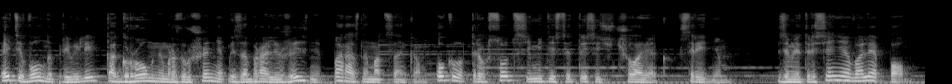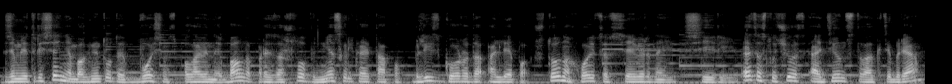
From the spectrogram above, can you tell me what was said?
Эти волны привели к огромным разрушениям и забрали жизни, по разным оценкам, около 370 тысяч человек в среднем. Землетрясение в Алеппо. Землетрясение магнитудой 8,5 балла произошло в несколько этапов близ города Алеппо, что находится в северной Сирии. Это случилось 11 октября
